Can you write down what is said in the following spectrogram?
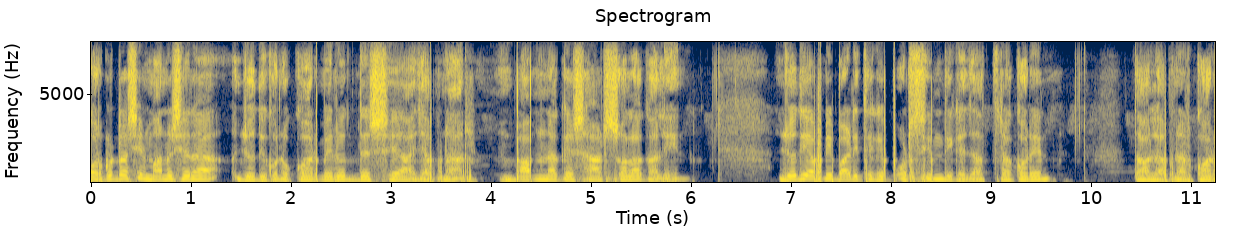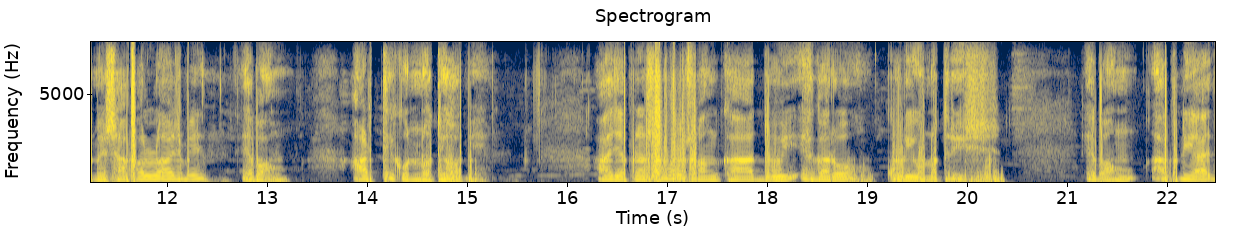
কর্কট রাশির মানুষেরা যদি কোনো কর্মের উদ্দেশ্যে আজ আপনার বামনাকে ষাট চলাকালীন যদি আপনি বাড়ি থেকে পশ্চিম দিকে যাত্রা করেন, তাহলে আপনার কর্মে সাফল্য আসবে এবং আর্থিক উন্নতি হবে। আজ আপনার শুভ সংখ্যা দুই, এগারো, কুড়ি, উনত্রিশ এবং আপনি আজ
